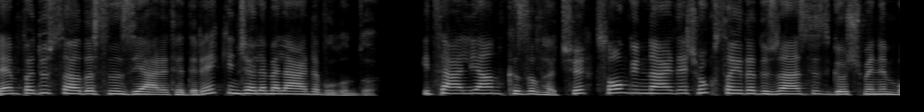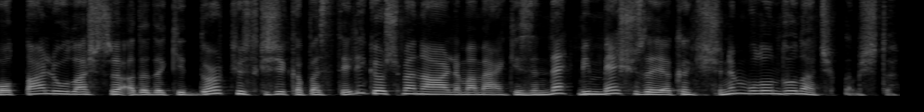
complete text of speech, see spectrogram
Lampedusa adasını ziyaret ederek incelemelerde bulundu. İtalyan Kızıl Haçı son günlerde çok sayıda düzensiz göçmenin botlarla ulaştığı adadaki 400 kişi kapasiteli göçmen ağırlama merkezinde 1500'e yakın kişinin bulunduğunu açıklamıştı.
